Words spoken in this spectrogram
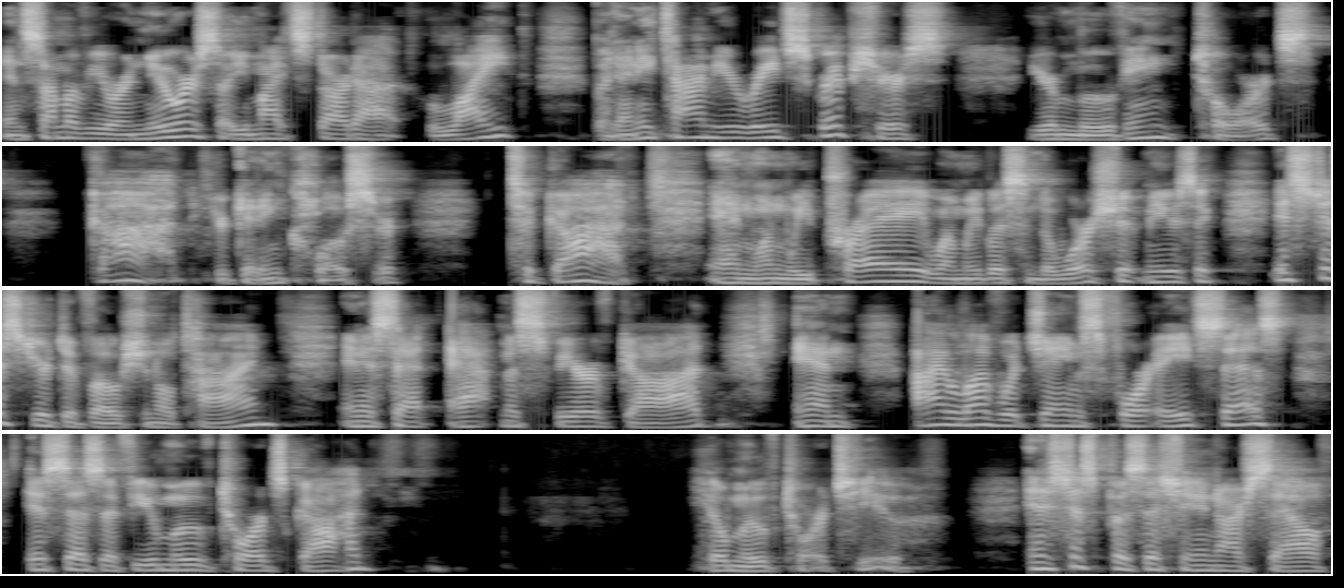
and some of you are newer, so you might start out light, but anytime you read scriptures, you're moving towards God. You're getting closer to God. And when we pray, when we listen to worship music, it's just your devotional time and it's that atmosphere of God. And I love what James 4 8 says. It says, if you move towards God, he'll move towards you. And it's just positioning ourselves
